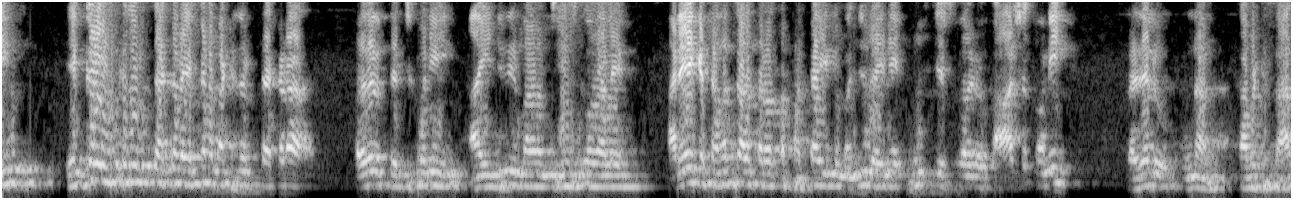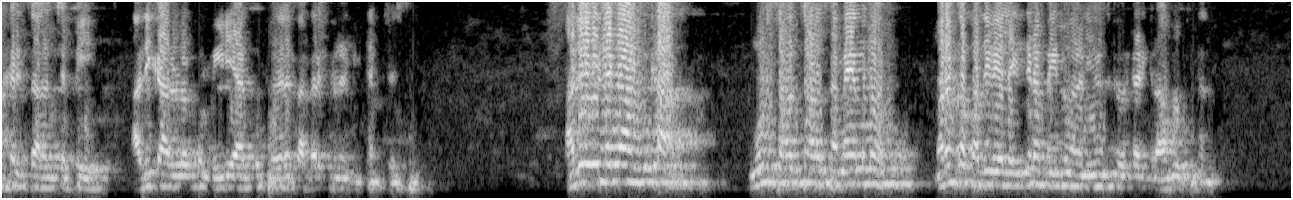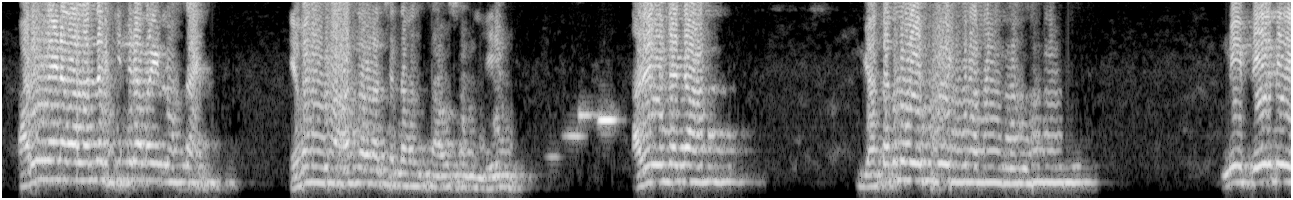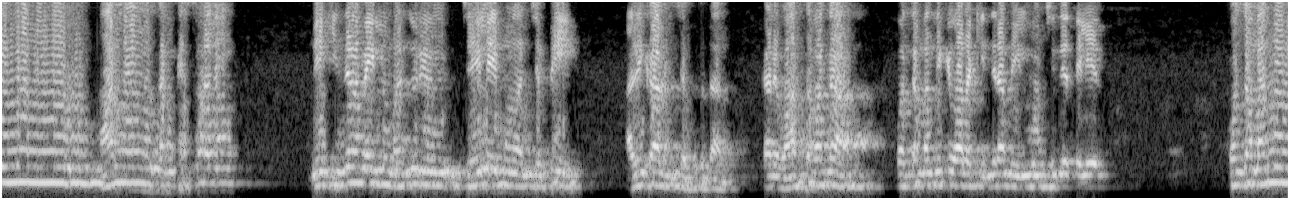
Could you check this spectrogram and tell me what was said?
ఎక్కడ ఇసుక దొరికితే అక్కడ ఎక్కడ మట్టి దొరికితే అక్కడ ప్రజలు తెచ్చుకొని ఆ ఇంటి నిర్మాణం చేసుకోవాలి. అనేక సంవత్సరాల తర్వాత పక్కా ఇల్లు మంజూరు అయినాయి పూర్తి చేసుకోవాలని ఒక ఆశతోని ప్రజలు ఉన్నారు. కాబట్టి సహకరించాలని చెప్పి అధికారులకు మీడియాకు ప్రజలకు అందరికీ నేను విజ్ఞప్తి చేస్తున్నాను. అదేవిధంగా ఇంకా మూడు సంవత్సరాల సమయంలో మరొక పదివేల ఇందిరమ్మ ఇల్లు మన నియోజకవర్గానికి రాబోతున్నది. అరువులైన వాళ్ళందరికీ ఇందిరమ్మ వస్తాయి. ఎవరు కూడా ఆందోళన చెందవలసిన అవసరం లేదు. అదేవిధంగా గతంలో ఎప్పుడు ఇందిరమ్మ వస్తుంది మీ పేరు మీద ఇందిరమ్మ ఇల్లు ఆన్లైన్లో కనిపిస్తున్నది మీకు ఇందిరమ్మ మంజూరు చేయలేము అని చెప్పి అధికారులు చెప్తున్నారు. కానీ వాస్తవంగా కొంతమందికి వాళ్ళకి ఇందిరమ్మ ఇల్లు వచ్చిందే తెలియదు. కొంతమంది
